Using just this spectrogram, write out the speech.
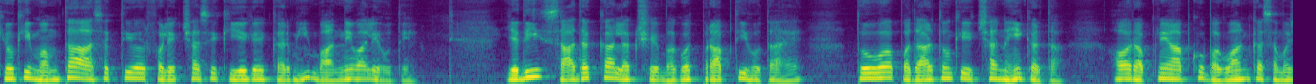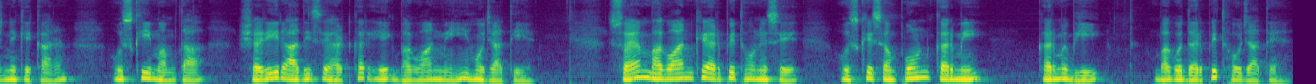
क्योंकि ममता आसक्ति और फलेच्छा से किए गए कर्म ही बांधने वाले होते हैं। यदि साधक का लक्ष्य भगवत प्राप्ति होता है तो वह पदार्थों की इच्छा नहीं करता और अपने आप को भगवान का समझने के कारण उसकी ममता शरीर आदि से हटकर एक भगवान में ही हो जाती है। स्वयं भगवान के अर्पित होने से उसके संपूर्ण कर्मी, कर्म भी भगवदर्पित हो जाते हैं।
